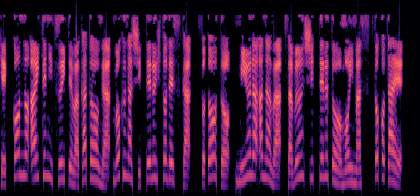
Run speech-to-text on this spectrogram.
結婚の相手については加藤が、僕が知ってる人ですか？ととうと、三浦アナは、多分知ってると思います、と答え、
